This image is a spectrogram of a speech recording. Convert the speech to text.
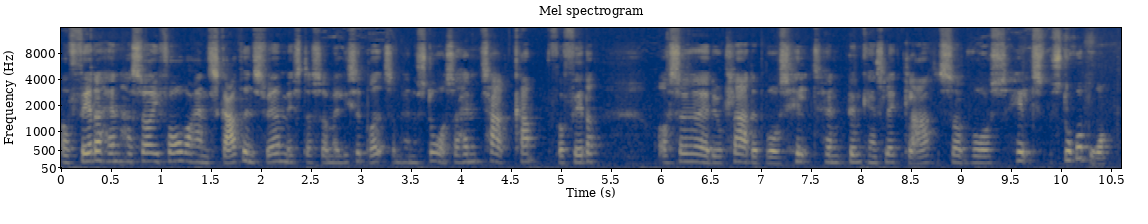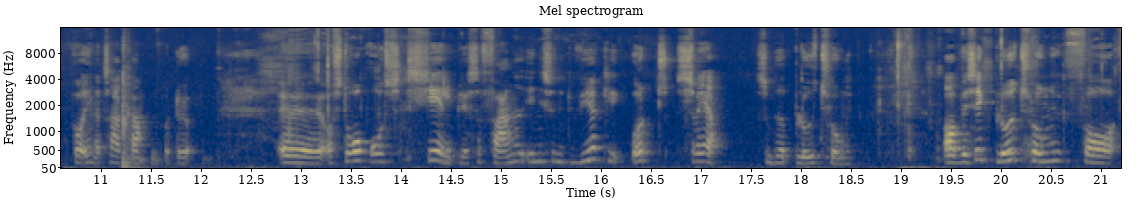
Og fætter, han har så i forvejen skaffet en sværmester, som er lige så bred, som han er stor, så han tager kamp for fætter. Og så er det jo klart, at vores held, han, den kan han slet ikke klare, så vores helts storebror går ind og tager kampen og dør. Øh, og storebrors sjæl bliver så fanget ind i sådan et virkelig ondt svær, som hedder blodtunge. Og hvis ikke blodtunge får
